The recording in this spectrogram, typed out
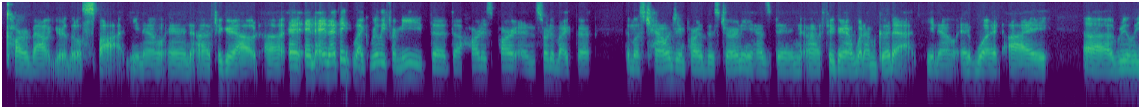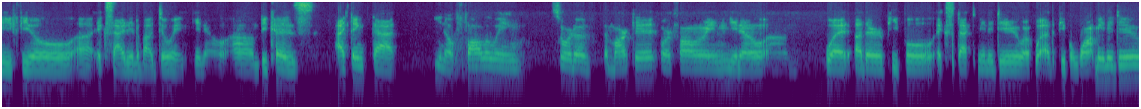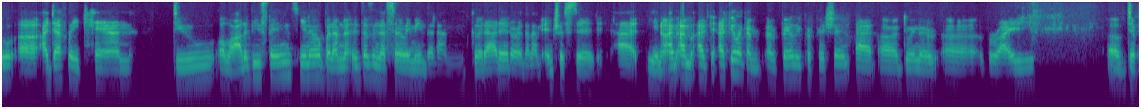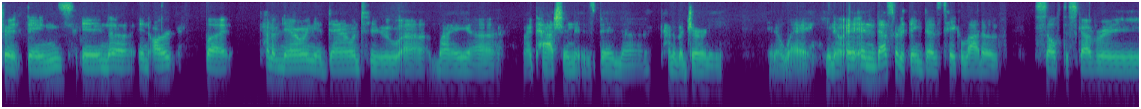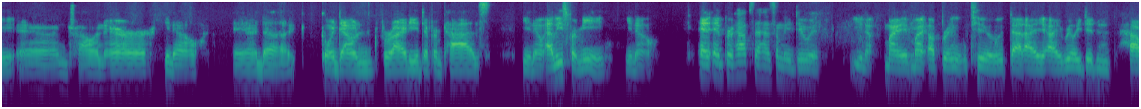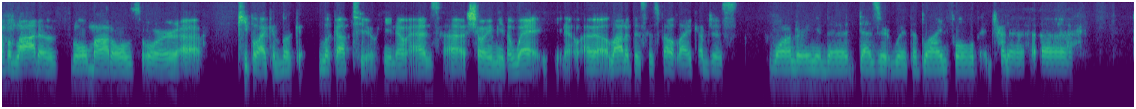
carve out your little spot, you know, and uh, figure out. Uh, and, and and I think like really for me, the the hardest part and sort of like the the most challenging part of this journey has been uh, figuring out what I'm good at, you know, and what I uh, really feel uh, excited about doing, you know, um, because I think that you know, following sort of the market or following, you know, um, what other people expect me to do or what other people want me to do. Uh, I definitely can do a lot of these things, you know, but I'm not, it doesn't necessarily mean that I'm good at it or that I'm interested at, you know, I'm, I'm I, I feel like I'm, I'm fairly proficient at uh, doing a, a, variety of different things in, uh, in art, but kind of narrowing it down to uh, my uh, my passion has been uh, kind of a journey in a way, you know, and, and that sort of thing does take a lot of self discovery and trial and error, you know, and uh, going down variety of different paths, you know, at least for me, you know, and, and perhaps that has something to do with, you know, my, my upbringing too, that I, I really didn't have a lot of role models or uh, people I could look, look up to, you know, as uh, showing me the way, you know, a, a lot of this has felt like I'm just wandering in the desert with a blindfold and trying to, uh,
